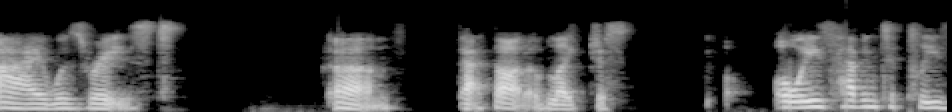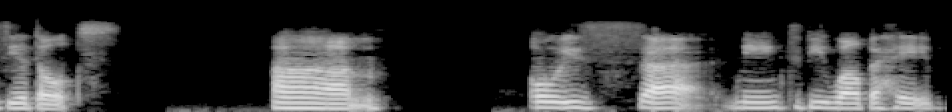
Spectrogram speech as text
I was raised. Um, that thought of like just always having to please the adults, um, always uh, needing to be well behaved,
